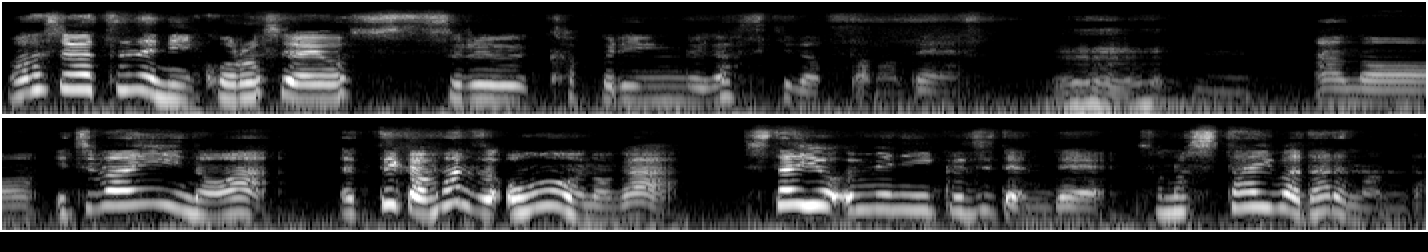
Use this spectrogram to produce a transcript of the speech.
私は常に殺し合いをするカップリングが好きだったので、うん。うん、あの一番いいのはえてかまず思うのが死体を埋めに行く時点でその死体は誰なんだ？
